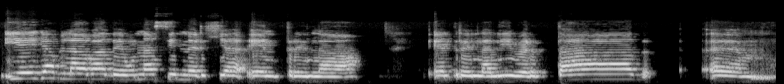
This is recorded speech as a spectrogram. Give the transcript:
Y ella hablaba de una sinergia entre la entre la libertad em,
